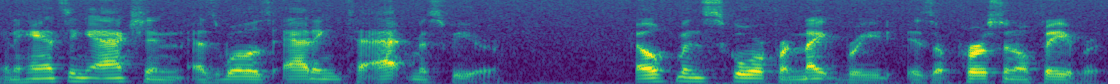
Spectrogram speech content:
enhancing action as well as adding to atmosphere. Elfman's score for Nightbreed is a personal favorite.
